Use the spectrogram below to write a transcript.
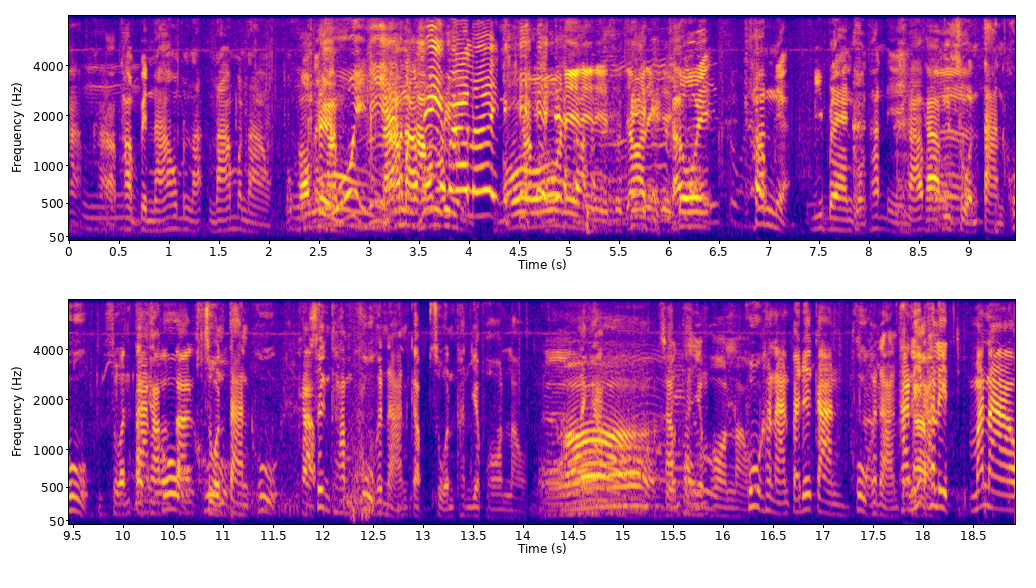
ครับทำเป็นน้ำมะนาวน้ำมะนาว พร้อมดื่มนะคบโอ้ยนี่ฮะน้ำมะนาวนี่มาเลยนี่โอ้นี่นี่นี่สุดยอดจริงๆ โดยท่านเนี่ยมีแบรนด์ของท่านเองครับคือสวนตาลคู่สวนตาลนะครับคู่สวนตาลคู่ ครับซึ่งทำคู่ขนานกับสวนธัญพรเรานะครับสวนธัญพรเราคู่ขนานไปด้วยกันคู่ขนานท่านนี้ไปด้วยผลิตมะนาว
